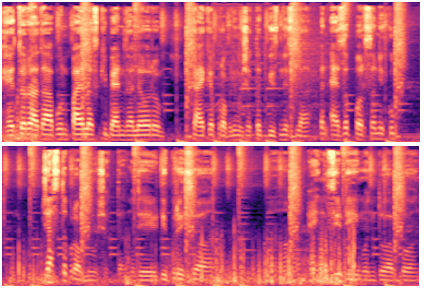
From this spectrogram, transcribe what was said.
हे तर आता आपण पाहिलंच की बॅन झाल्यावर काय काय प्रॉब्लेम होऊ शकतात बिझनेसला पण ॲज अ पर्सन हे खूप जास्त प्रॉब्लेम होऊ शकतात. म्हणजे डिप्रेशन अँक्झिटी म्हणतो आपण.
